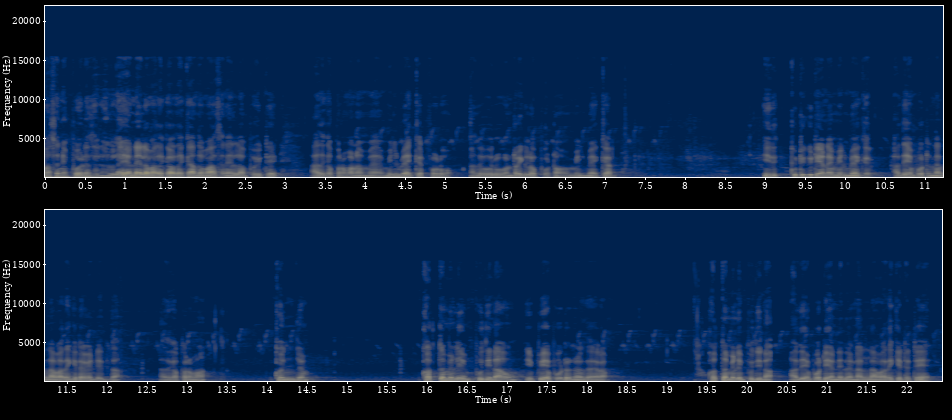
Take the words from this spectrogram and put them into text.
வாசனையும் போயிடும் சார். நல்லா எண்ணெயில் வதக்க வதக்க அந்த வாசனை எல்லாம் போயிட்டு அதுக்கப்புறமா நம்ம மில் மேக்கர் போடுவோம். அந்த ஒரு ஒன்றரை கிலோ போட்டோம் மில் மேக்கர் இது குட்டி குட்டியான மில் மேக்கர் அதையும் போட்டு நல்லா வதக்கிட வேண்டியது தான் அதுக்கப்புறமா கொஞ்சம் கொத்தமல்லியும் புதினாவும் இப்பயே போட்டு தயாரம் கொத்தமல்லி புதினா அதையும் போட்டு எண்ணெயில் நல்லா வதக்கிட்டுட்டு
